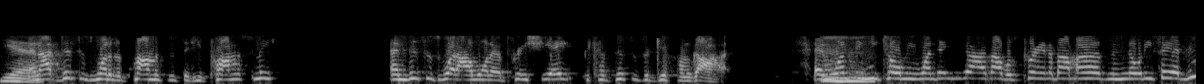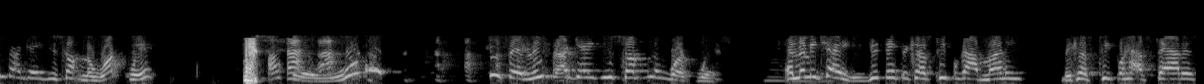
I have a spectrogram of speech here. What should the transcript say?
Yeah. and I this is one of the promises that He promised me, and this is what I want to appreciate because this is a gift from God. And one thing Mhm. He told me one day, you guys, I was praying about my husband. You know what He said? At least I gave you something to work with. I said, what? He said, at least I gave you something to work with. And let me tell you, you think because people got money, because people have status,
